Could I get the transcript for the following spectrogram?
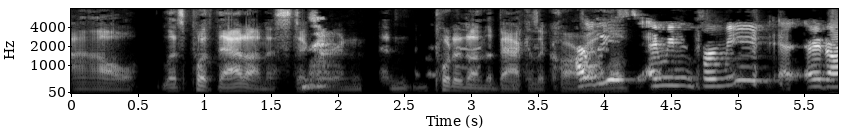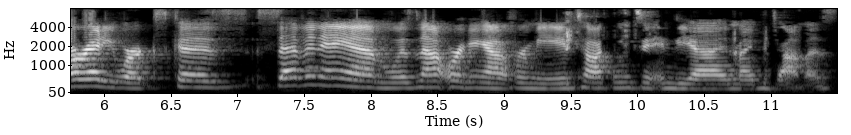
Wow. Let's put that on a sticker and, and put it on the back of the car. At I least, I mean, for me, it already works because 7 a.m. was not working out for me talking to India in my pajamas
